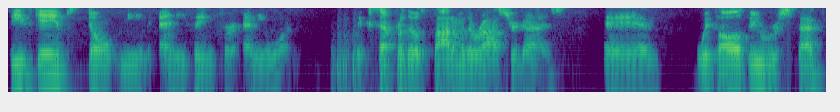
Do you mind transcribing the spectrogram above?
These games don't mean anything for anyone except for those bottom of the roster guys. And with all due respect,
